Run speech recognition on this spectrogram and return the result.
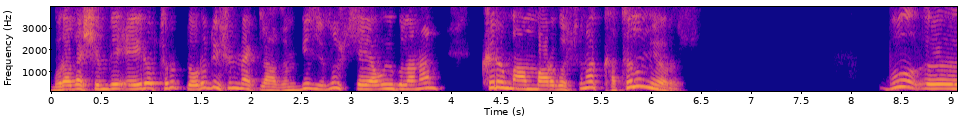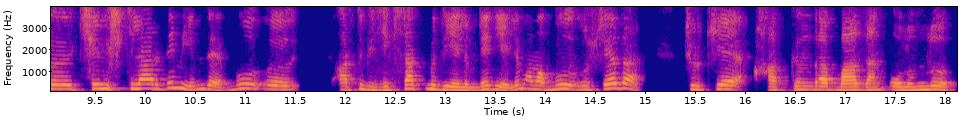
burada şimdi eğri oturup doğru düşünmek lazım. Biz Rusya'ya uygulanan Kırım ambargosuna katılmıyoruz. Bu e, çelişkiler demeyeyim de bu e, artık zikzak mı diyelim ne diyelim ama bu Rusya'ya da Türkiye hakkında bazen olumlu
